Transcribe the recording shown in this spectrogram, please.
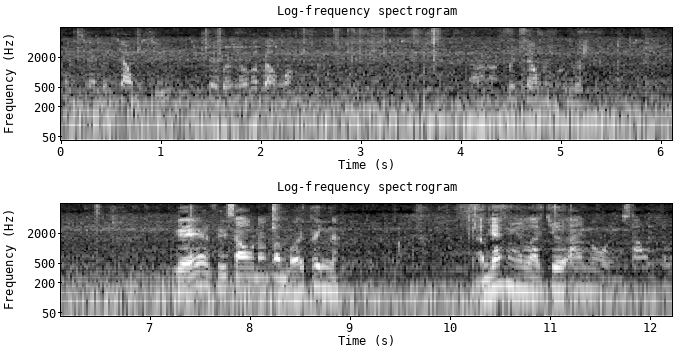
cùng xem bên trong một xíu xem bên nó có rộng không. Đó, bên trong này mọi người. Ghế phía sau đang còn mới tinh nè cảm giác như là chưa ai ngồi đằng sau nữa.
